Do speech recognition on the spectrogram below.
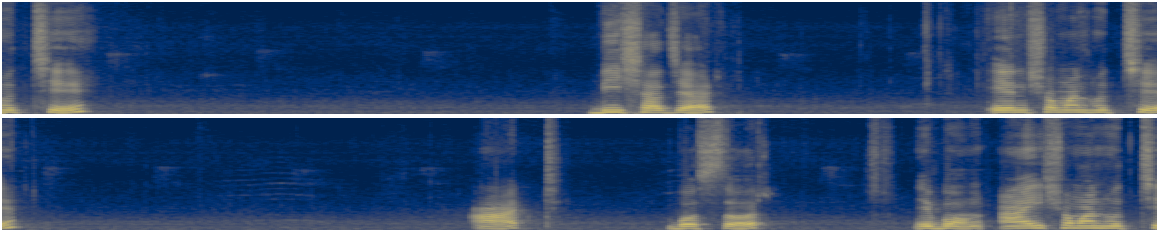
হচ্ছে বিশ হাজার, এন সমান হচ্ছে আট বছর এবং আয় সমান হচ্ছে,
